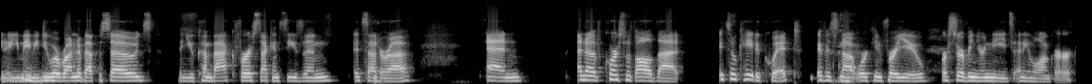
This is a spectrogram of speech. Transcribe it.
you know you maybe mm-hmm. do a run of episodes then you come back for a second season etc and and of course with all that it's okay to quit if it's not working for you or serving your needs any longer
